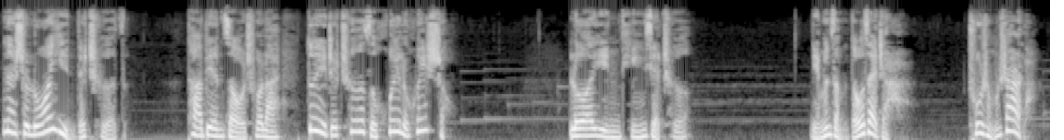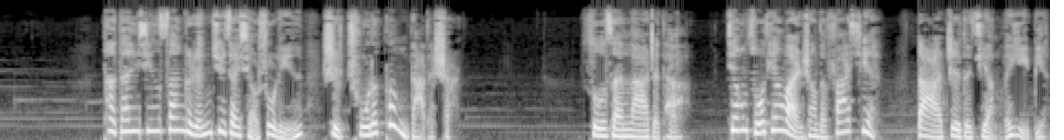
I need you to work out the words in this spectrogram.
那是罗隐的车子，他便走出来，对着车子挥了挥手。罗隐停下车：“你们怎么都在这儿？出什么事儿了？”他担心三个人聚在小树林是出了更大的事儿。苏三拉着他，将昨天晚上的发现大致的讲了一遍，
